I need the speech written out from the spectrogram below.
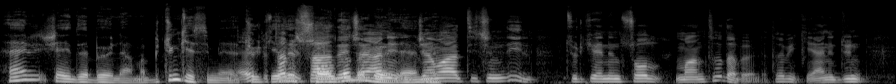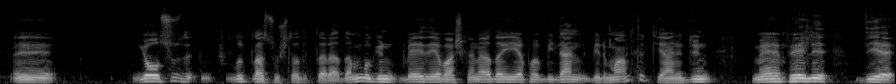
Her şeyde böyle ama bütün kesimler Hep, Türkiye'de tabii solda sadece da böyle. de. cemaat için değil Türkiye'nin sol mantığı da böyle tabii ki. Yani dün e, yolsuzlukla suçladıkları adam bugün belediye başkanı adayı yapabilen bir mantık. Yani dün MHP'li diye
